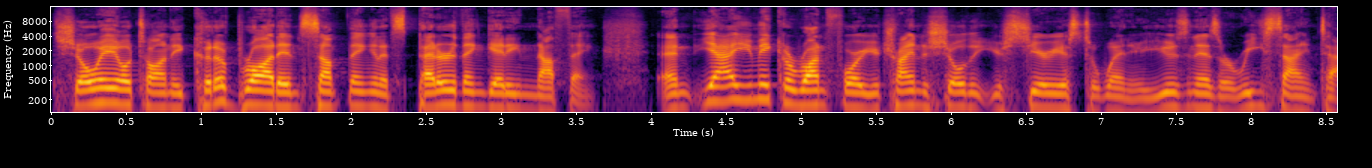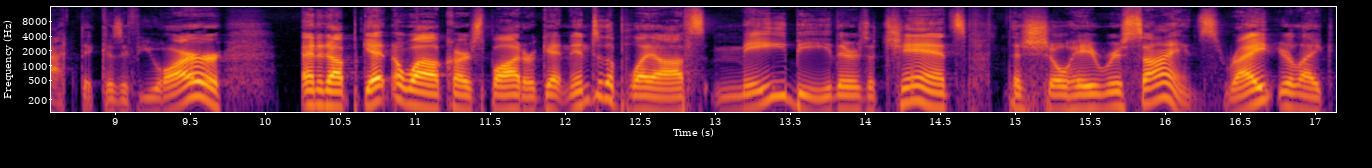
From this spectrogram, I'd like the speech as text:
Shohei Ohtani could have brought in something and it's better than getting nothing. And yeah, you make a run for it. You're trying to show that you're serious to win. You're using it as a re-sign tactic because if you are ended up getting a wild card spot or getting into the playoffs, maybe there's a chance that Shohei resigns, right? You're like,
